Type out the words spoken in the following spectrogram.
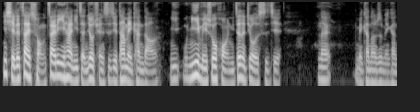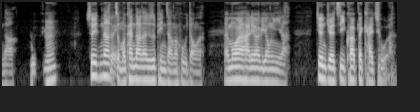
你写的再爽再厉害，你拯救全世界，他没看到，你你也没说谎，你真的救了世界，那没看到就是没看到，嗯，所以那怎么看到？那就是平常的互动啊。MOI 还有另外一个用意啦，就你觉得自己快被开除了，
